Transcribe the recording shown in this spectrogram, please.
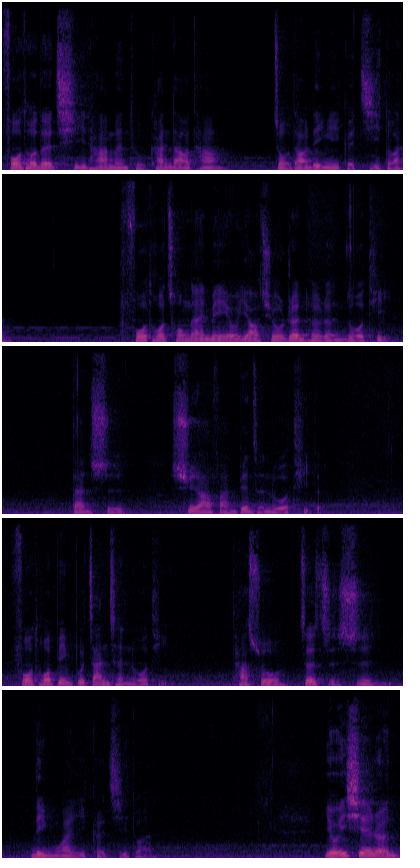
佛陀的其他门徒看到他走到另一个极端。佛陀从来没有要求任何人裸体，但是须拉凡变成裸体的。佛陀并不赞成裸体，他说这只是另外一个极端。有一些人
